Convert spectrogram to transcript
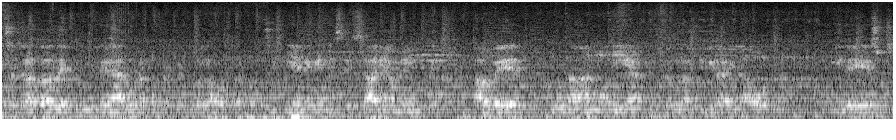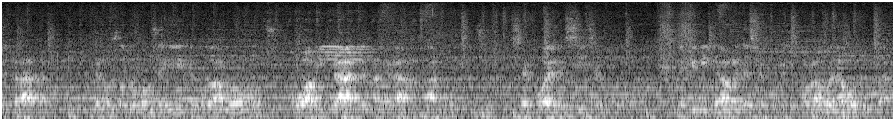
se trata de privilegiar una con respecto de la otra, pero sí tiene que necesariamente haber una armonía entre una actividad y la otra, y de eso se trata, de nosotros conseguir que podamos cohabitar de manera armoniosa. ¿Se puede? Sí se puede. Definitivamente se puede, por la buena voluntad.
